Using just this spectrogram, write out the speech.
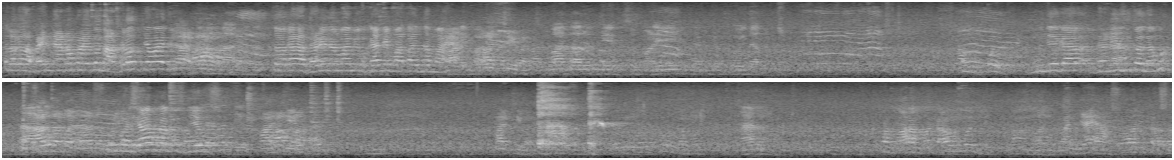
એટલે કદાચ ભાઈ નાનો પડે તો દાખલો જ કહેવાય ને. તો કદાચ ધણી નમામી વખાની માતા જ નમાયા. મળી મળી સાચી વાત. તારું તેજ મળી કોઈ ના આમ ધણી છે તો નમ. ના તમે ના તમે પરસાવ કા કુછ દેવ. દેવ. સાચી વાત. સાચી વાત. પણ મારા મત આવું કોઈ નહીં. આ હાસો જ કરશો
